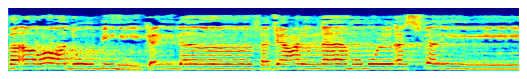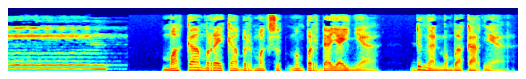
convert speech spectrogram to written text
فأرادوا به كيدا فجعلناهم الأسفلين Maka mereka bermaksud memperdayainya dengan membakarnya.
